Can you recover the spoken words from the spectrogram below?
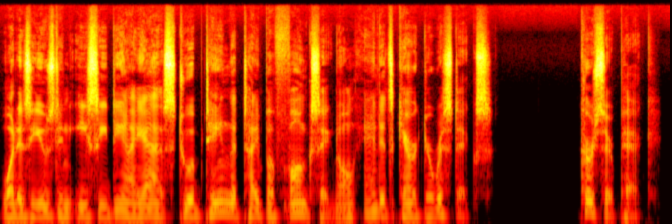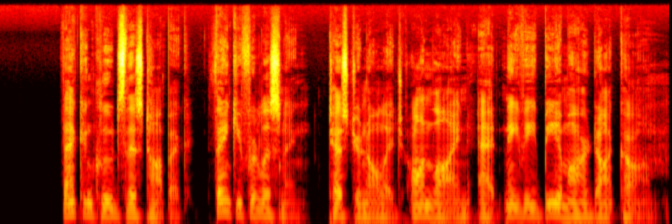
What is used in ECDIS to obtain the type of fog signal and its characteristics? Cursor pick. That concludes this topic. Thank you for listening. Test your knowledge online at NavyBMR.com.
